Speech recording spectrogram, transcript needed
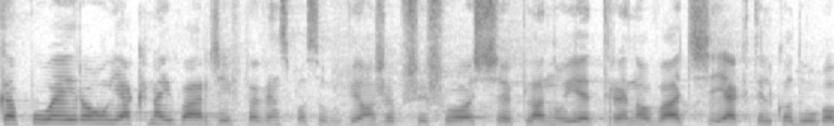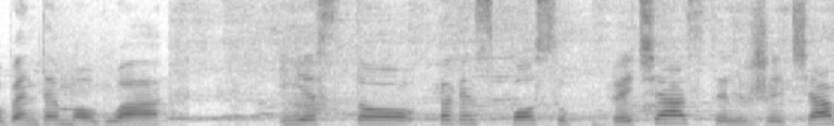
Capoeirą jak najbardziej w pewien sposób wiążę przyszłość. Planuję trenować jak tylko długo będę mogła. Jest to pewien sposób bycia, styl życia.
